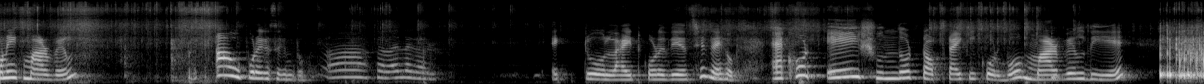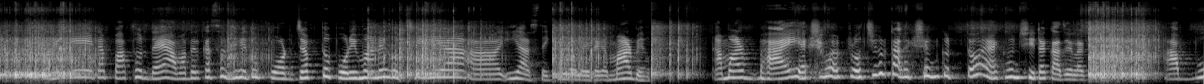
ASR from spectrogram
অনেক মার্বেল। আ উপরে গেছে কিন্তু। ফেলাই লাগান একটু লাইট করে দিয়েছে যাই হোক। এখন এই সুন্দর টপটায় কি করব? মার্বেল দিয়ে। অনেকে এটা পাথর দেয় আমাদের কাছে যেহেতু পর্যাপ্ত পরিমাণে হচ্ছে আহ, ই আছে কি বলে এটাকে? মার্বেল আমার ভাই একসময় প্রচুর কালেকশন করতো এখন সেটা কাজে লাগছে। আব্বু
